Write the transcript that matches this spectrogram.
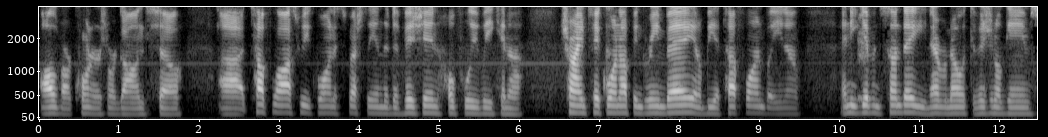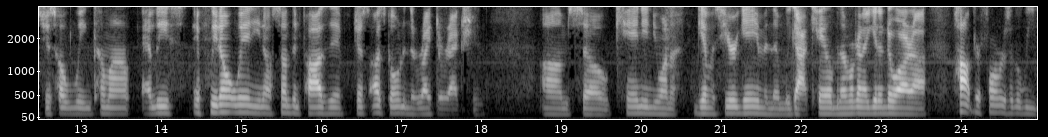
all of our corners were gone. So uh, tough loss week one, especially in the division. Hopefully we can uh, try and pick one up in Green Bay. It'll be a tough one, but you know, any given Sunday, you never know with divisional games. Just hope we can come out at least if we don't win, you know, something positive. Just us going in the right direction. Um, so Canyon, you want to give us your game, and then we got Caleb, and then we're gonna get into our uh, hot performers of the week.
